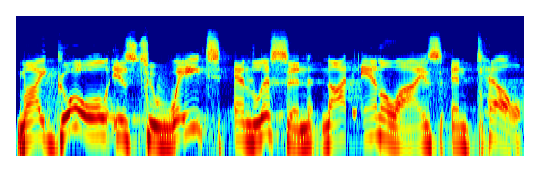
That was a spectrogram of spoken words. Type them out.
My goal is to wait and listen, not analyze and tell.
